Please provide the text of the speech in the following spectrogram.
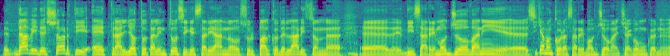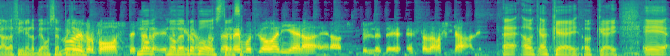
Davide Shorty è tra gli otto talentuosi che saliranno sul palco dell'Arison eh, di Sanremo Giovani. Eh, si chiama ancora Sanremo Giovani, cioè comunque alla fine l'abbiamo sempre nuove chiamato. proposte. Nuove, cioè, nuove proposte. Sanremo Giovani era, era tutto il, è stata la finale. Eh, ok, ok. E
